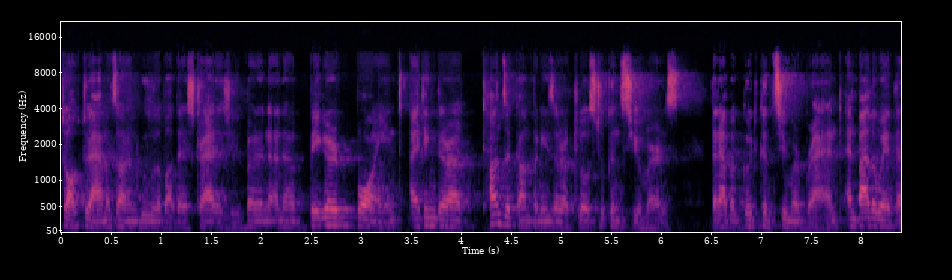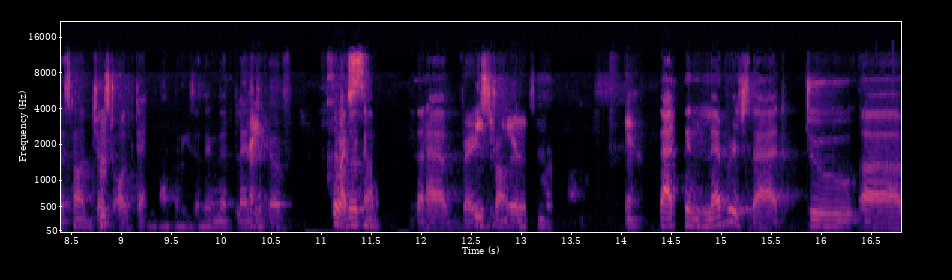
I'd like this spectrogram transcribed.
talk to Amazon and Google about their strategy, but on, in a bigger point, I think there are tons of companies that are close to consumers that have a good consumer brand. And by the way, that's not just all tech companies. I think there are plenty right. of, of other companies that have very strong consumer yeah. that can leverage that to uh,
